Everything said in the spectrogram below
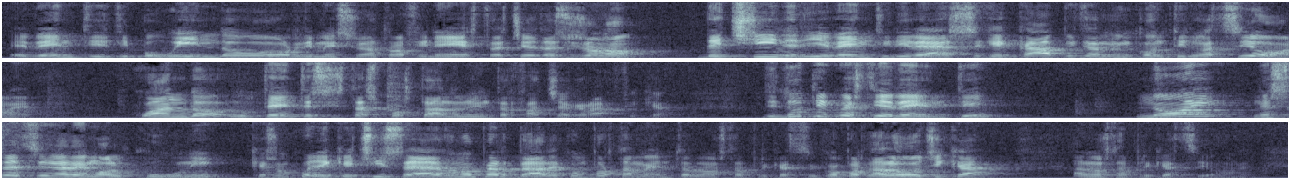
eventi di tipo window, ridimensionato la finestra, eccetera. Ci sono decine di eventi diversi che capitano in continuazione quando l'utente si sta spostando in un'interfaccia grafica. Di tutti questi eventi noi ne selezioneremo alcuni che sono quelli che ci servono per dare comportamento alla nostra applicazione, la logica alla nostra applicazione.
